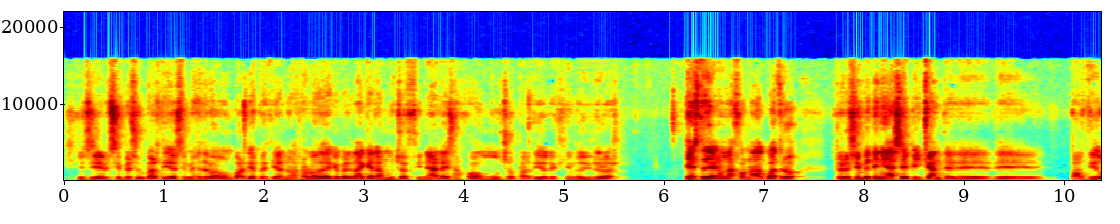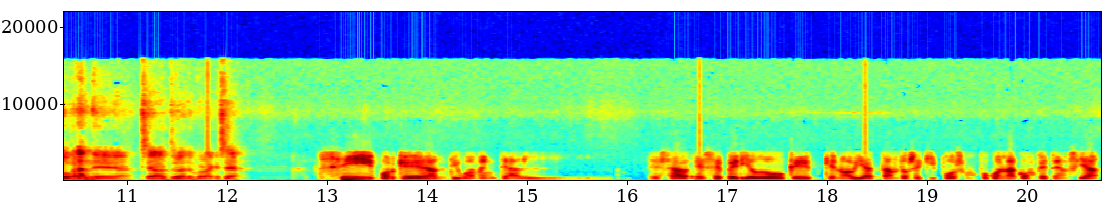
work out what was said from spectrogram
siempre es un partido, siempre se toma un partido especial. No has hablado de que verdad que eran muchos finales, han jugado muchos partidos diciendo títulos. Esto llega en la jornada 4, pero siempre tenía ese picante de, partido grande, sea la altura de temporada que sea. Sí, porque antiguamente al ese periodo que, que no había tantos equipos un poco en la competencia,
